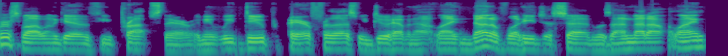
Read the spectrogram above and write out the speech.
first of all, I want to give you props there. I mean, we do prepare for this. We do have an outline. None of what he just said was on that outline.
